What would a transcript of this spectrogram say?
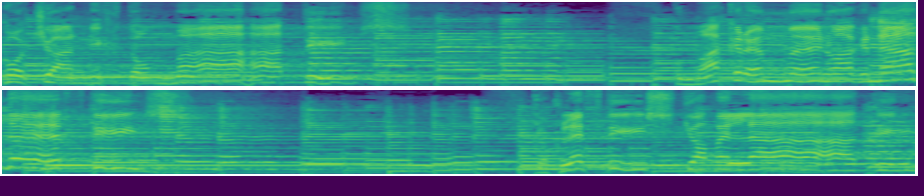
Εγώ κι ο ανοιχτό μάτης Του μακρεμένου αγνάντευτης. Κι ο κλέφτης κι ο απελάτης.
